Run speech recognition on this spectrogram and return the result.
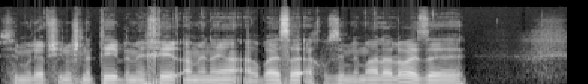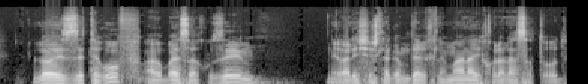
שימו לב, שינוי שנתי במחיר המניה 14% למעלה, לא איזה, לא איזה טירוף, 14%. נראה לי שיש לה גם דרך למעלה, יכולה לעשות עוד.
